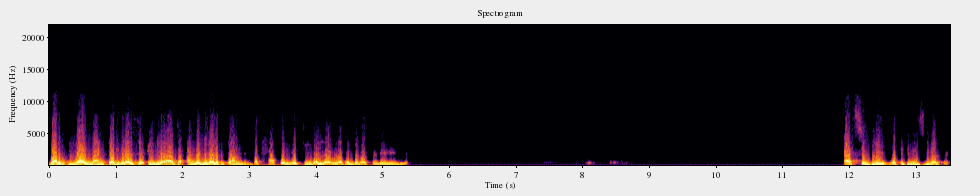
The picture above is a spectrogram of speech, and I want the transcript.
World Bank categorized India as an underdeveloped economy. But how can we achieve the level of a development in India? at simply what it means development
